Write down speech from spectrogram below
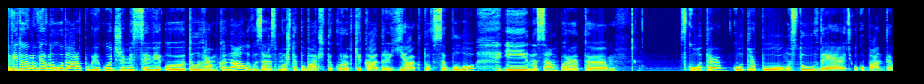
Відео ймовірного удару публікують вже місцеві телеграм-канали. Ви зараз можете побачити короткі кадри, як то все було. І насамперед. Вкотре, вкотре по мосту вдаряють окупанти.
